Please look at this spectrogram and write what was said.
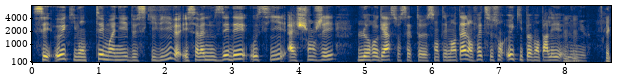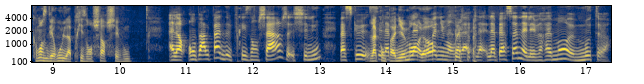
C'est eux qui vont témoigner de ce qu'ils vivent et ça va nous aider aussi à changer le regard sur cette euh, santé mentale. En fait, ce sont eux qui peuvent en parler le mhm. mieux. Et comment se déroule la prise en charge chez vous? Alors, on ne parle pas de prise en charge chez nous parce que l'accompagnement. Alors, la, la, personne, elle est vraiment euh, moteur.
